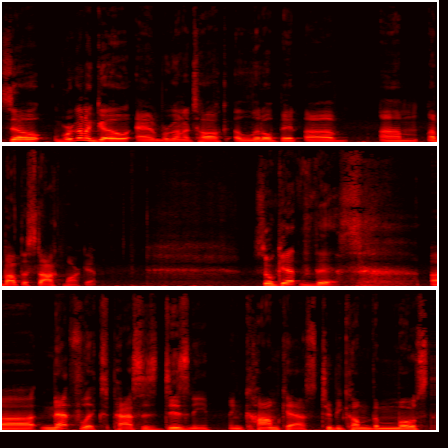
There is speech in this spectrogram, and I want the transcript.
So we're gonna go and we're gonna talk a little bit of um, about the stock market. So get this: uh, Netflix passes Disney and Comcast to become the most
